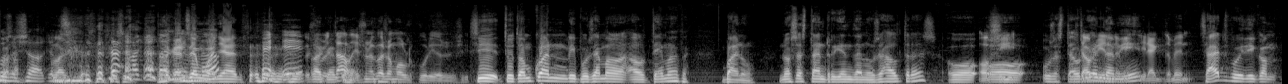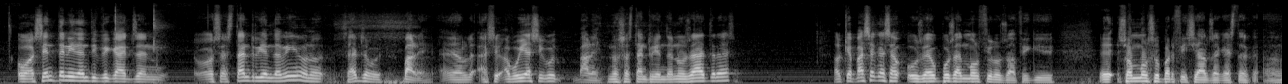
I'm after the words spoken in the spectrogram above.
Pues això, que ens, la, que, La que ens hem tenim, no? guanyat. Eh, És brutal, és una cosa molt curiosa. Sí. Sí, tothom quan li posem el, el tema, bueno, no s'estan rient de nosaltres o, O sí, us esteu, rient, de mi, Directament. saps? Vull dir, com, o es senten identificats en o s'estan rient de mi o no, saps? Avui, vale, el, avui ha sigut, vale, no s'estan rient de nosaltres. El que passa que us heu posat molt filosòfic i eh, són molt superficials aquesta eh,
